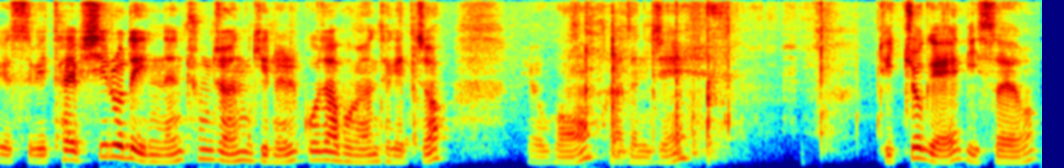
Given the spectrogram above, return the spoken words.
USB Type-C로 돼 있는 충전기를 꽂아보면 되겠죠? 요거라든지 뒤쪽에 있어요.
